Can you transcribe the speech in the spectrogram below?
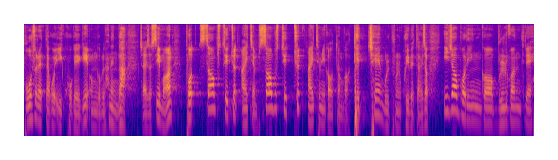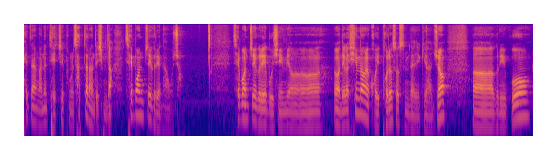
무엇을 했다고 이 고객이 언급을 하는가? 자, 그래서 C번 bought substitute item. substitute item이니까 어떤 거? 대체 물품을 구입했다. 그래서 잊어버린 거 물건들에 해당하는 대체품을 샀다라는 뜻입니다. 세 번째 글에 나오죠. 세 번째 글에 보시면 어, 내가 희망을 거의 버렸었습니다 얘기하죠. 어, 그리고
